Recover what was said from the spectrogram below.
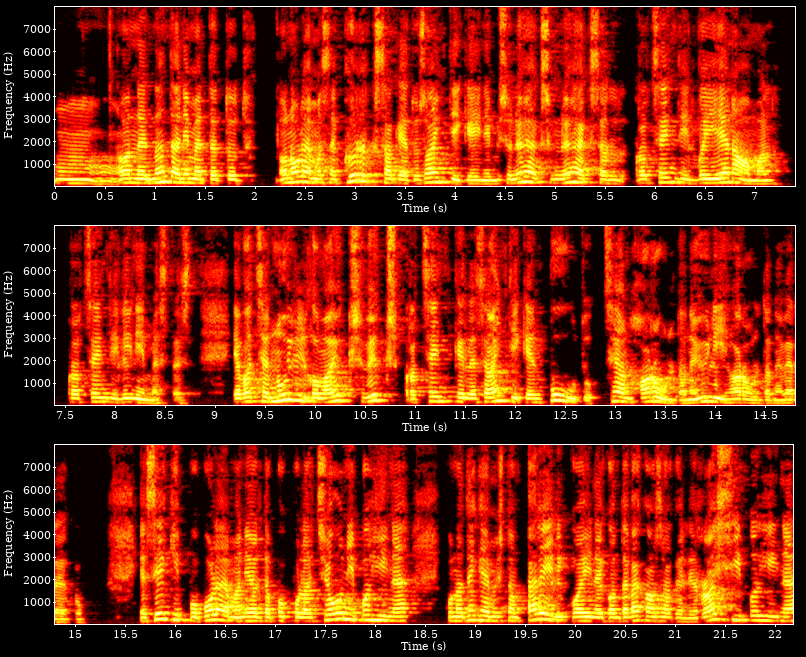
mm, on need nõndanimetatud, on olemas need kõrgsagedus antigeenid, mis on üheksakümne üheksal protsendil või enamal protsendil inimestest. Ja vot see null koma üks või üks protsent, kellel see antigeen puudub, see on haruldane, üliharuldane veregrupp. Ja see kipub olema nii-öelda populatsioonipõhine, kuna tegemist on päriliku ainega, on ta väga sageli rassipõhine,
